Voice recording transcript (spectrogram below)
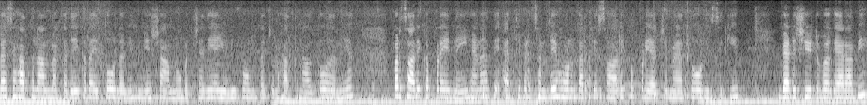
ਵੈਸੇ ਹੱਥ ਨਾਲ ਮੈਂ ਕਦੇ ਕਦਾਈ ਧੋ ਲੈਂਦੀ ਹੁੰਦੀ ਹਾਂ। ਸ਼ਾਮ ਨੂੰ ਬੱਚਿਆਂ ਦੀਆਂ ਯੂਨੀਫਾਰਮ ਤਾਂ ਚਲੋ ਹੱਥ ਨਾਲ ਧੋ ਲੈਂਦੀ ਹਾਂ। ਪਰ ਸਾਰੇ ਕੱਪੜੇ ਨਹੀਂ ਹੈ ਨਾ ਤੇ ਇੱਥੇ ਫਿਰ ਸੰਡੇ ਹੋਣ ਕਰਕੇ ਸਾਰੇ ਕੱਪੜੇ ਅੱਜ ਮੈਂ ਧੋ ਰਹੀ ਸੀਗੀ। ਬੈੱਡ ਸ਼ੀਟ ਵਗੈਰਾ ਵੀ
